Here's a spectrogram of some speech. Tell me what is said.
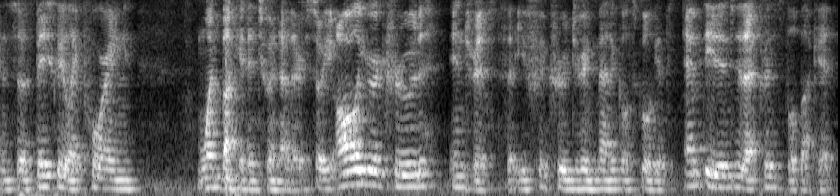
And so it's basically like pouring one bucket into another. So all your accrued interest that you've accrued during medical school gets emptied into that principal bucket,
